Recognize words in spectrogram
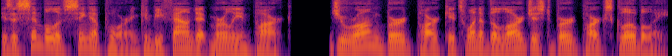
is a symbol of Singapore and can be found at Merlion Park. Jurong Bird Park It's one of the largest bird parks globally,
